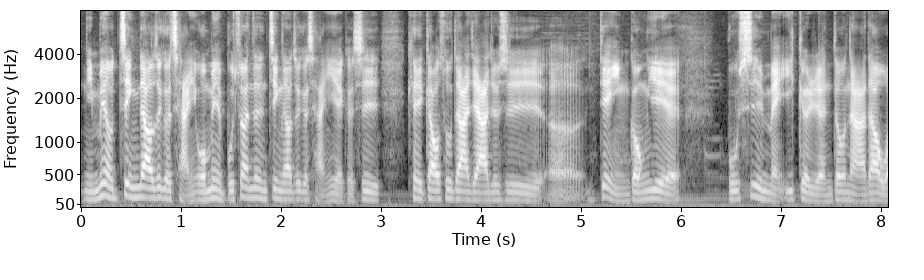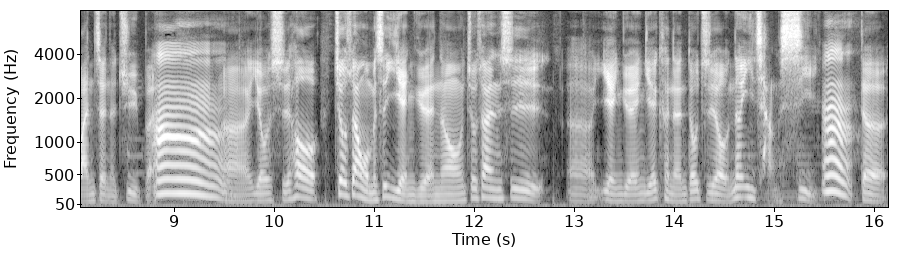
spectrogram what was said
你没有进到这个产业，我们也不算真的进到这个产业，可是可以告诉大家，就是呃，电影工业不是每一个人都拿到完整的剧本，嗯，呃，有时候就算我们是演员哦，就算是呃演员，也可能都只有那一场戏，嗯的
